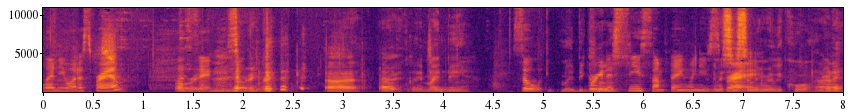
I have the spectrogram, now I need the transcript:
Lynn, you want to spray him? Oh, Let's right. see. Sorry. Right. Uh, all Oh, right. It might be. So might be we're going to see something when you You're going to spray. see something really cool. All Ready?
